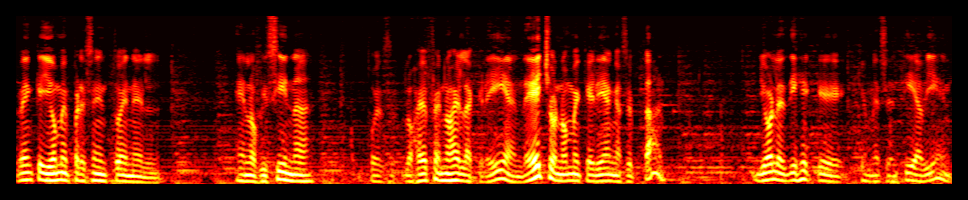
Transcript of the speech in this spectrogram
ven que yo me presento en, el, en la oficina, pues los jefes no se la creían. De hecho, no me querían aceptar. Yo les dije que, que me sentía bien.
